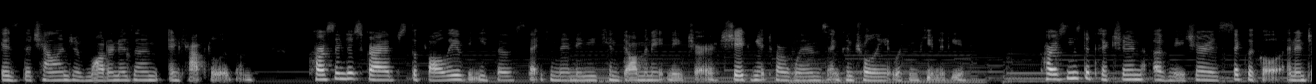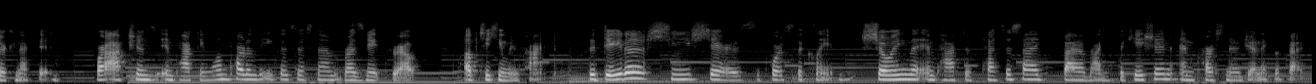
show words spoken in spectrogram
is the challenge of modernism and capitalism. Carson describes the folly of the ethos that humanity can dominate nature, shaping it to our whims and controlling it with impunity. Carson's depiction of nature is cyclical and interconnected, where actions impacting one part of the ecosystem resonate throughout, up to humankind. The data she shares supports the claim, showing the impact of pesticide biomagnification and carcinogenic effects.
